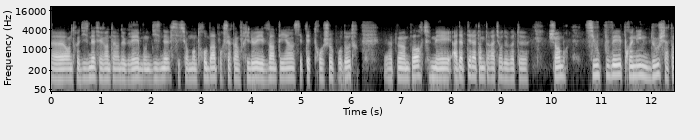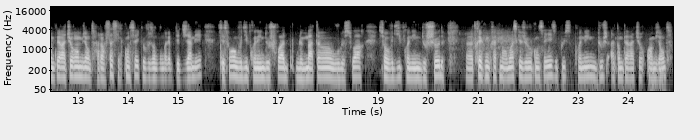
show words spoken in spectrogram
Euh, entre 19 et 21 degrés. Bon, 19 c'est sûrement trop bas pour certains frileux et 21 c'est peut-être trop chaud pour d'autres. peu importe, mais adaptez la température de votre chambre. Si vous pouvez, prenez une douche à température ambiante. Alors ça, c'est le conseil que vous entendrez peut-être jamais. C'est soit on vous dit prenez une douche froide le matin ou le soir, soit on vous dit prenez une douche chaude. Euh, très concrètement, moi, ce que je vais vous conseiller, c'est plus prenez une douche à température ambiante,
